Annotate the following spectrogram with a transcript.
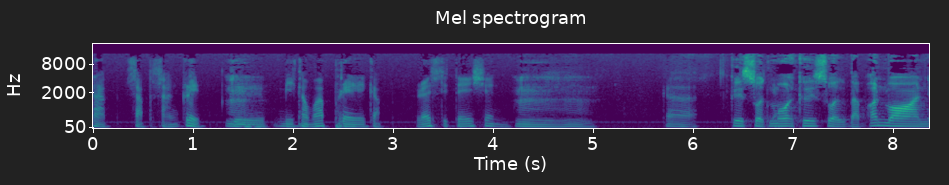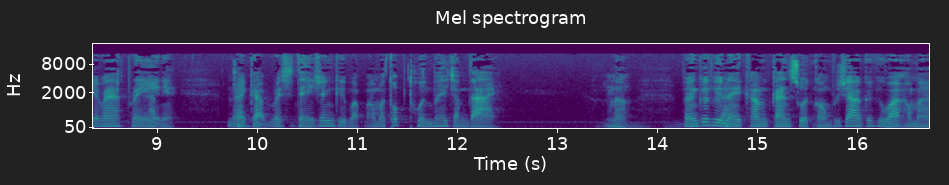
ครับศัพท์สังกฤษคือมีคำว่า pray กับ recitation อืมก็คือสวดมนต์คือสวดแบบอ้อนวอนใช่ไหม pray เนี่ยในกับ recitation คือแบบเอามาทบทวนเพื่อให้จำได้เนาะเพราะฉะนั้นก็คือในคำการสวดของพระเจ้าก็คือว่าเอามา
